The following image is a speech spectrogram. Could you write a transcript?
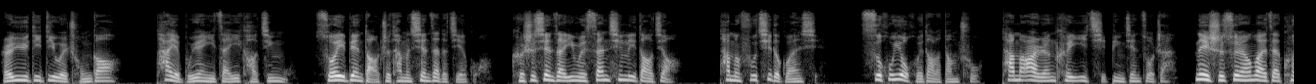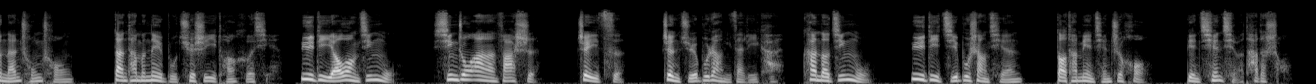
而玉帝地位崇高，他也不愿意再依靠金母，所以便导致他们现在的结果。可是现在因为三清立道教，他们夫妻的关系似乎又回到了当初，他们二人可以一起并肩作战。那时虽然外在困难重重，但他们内部却是一团和谐。玉帝遥望金母，心中暗暗发誓：这一次，朕绝不让你再离开。看到金母，玉帝疾步上前，到他面前之后，便牵起了他的手。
